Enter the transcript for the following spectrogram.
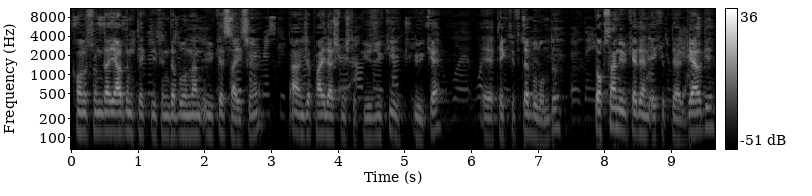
konusunda yardım teklifinde bulunan ülke sayısını daha önce paylaşmıştık. 102 ülke e, teklifte bulundu. 90 ülkeden ekipler geldi.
